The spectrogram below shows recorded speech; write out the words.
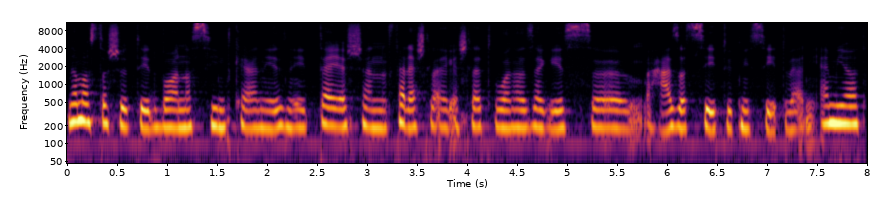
nem azt a sötét-barna szint kell nézni, teljesen felesleges lett volna az egész házat szétütni, szétverni. Emiatt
